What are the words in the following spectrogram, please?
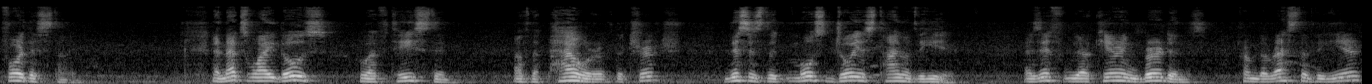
for this time. And that's why those who have tasted of the power of the church, this is the most joyous time of the year. As if we are carrying burdens from the rest of the year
